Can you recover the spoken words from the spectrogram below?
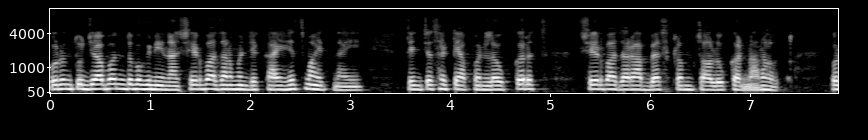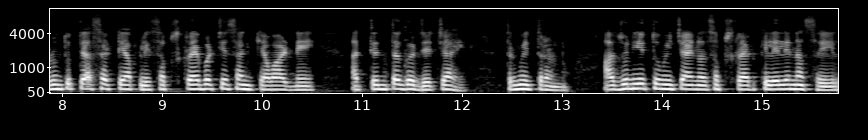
परंतु ज्या बंधू भगिनींना शेअर बाजार म्हणजे काय हेच माहीत नाही त्यांच्यासाठी आपण लवकरच शेअर बाजार अभ्यासक्रम चालू करणार आहोत. परंतु त्यासाठी आपली सबस्क्रायबरची संख्या वाढणे अत्यंत गरजेचे आहे. तर मित्रांनो अजूनही तुम्ही चॅनल सबस्क्राईब केलेले नसेल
